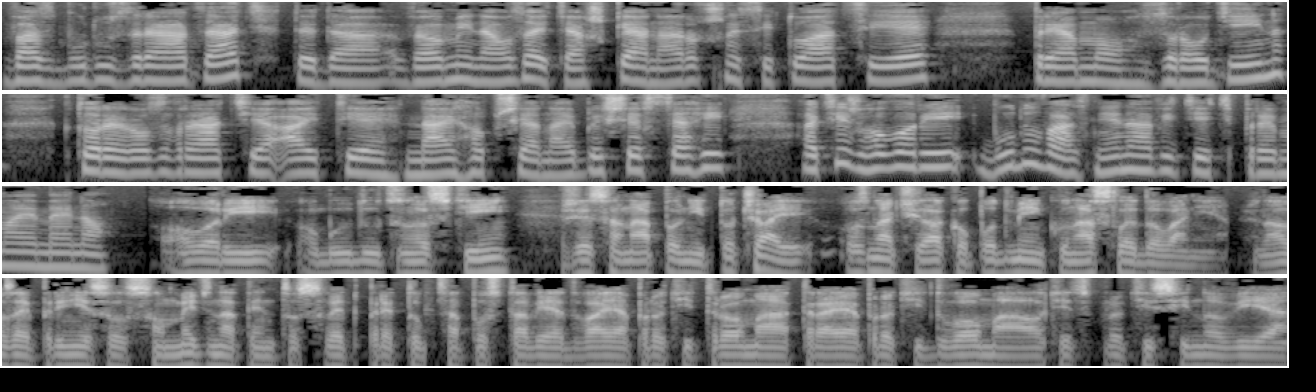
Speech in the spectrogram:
vás budú zrádzať, teda veľmi naozaj ťažké a náročné situácie priamo z rodín, ktoré rozvrátia aj tie najhlbšie a najbližšie vzťahy. A tiež hovorí, budú vás nenávidieť pre moje meno hovorí o budúcnosti, že sa naplní to, čo aj označil ako podmienku nasledovania. Že naozaj priniesol som meč na tento svet, preto sa postavia dvaja proti troma, traja proti dvom a otec proti synovi a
